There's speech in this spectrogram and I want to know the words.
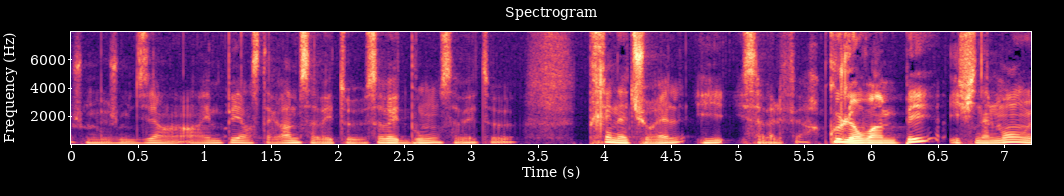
je, me, disais, un, MP Instagram, ça va, être, ça va être bon, ça va être très naturel et, ça va le faire. Du coup, je lui envoie un MP. Et finalement,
